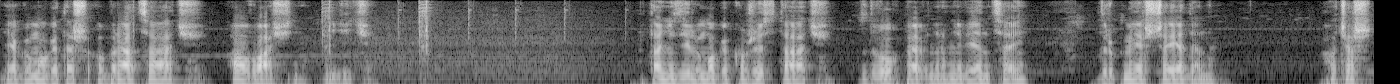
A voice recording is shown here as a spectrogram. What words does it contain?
Ja go mogę też obracać. O właśnie, widzicie. Pytanie z ilu mogę korzystać? Z dwóch pewnie, nie więcej. Zróbmy jeszcze jeden. Chociaż...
